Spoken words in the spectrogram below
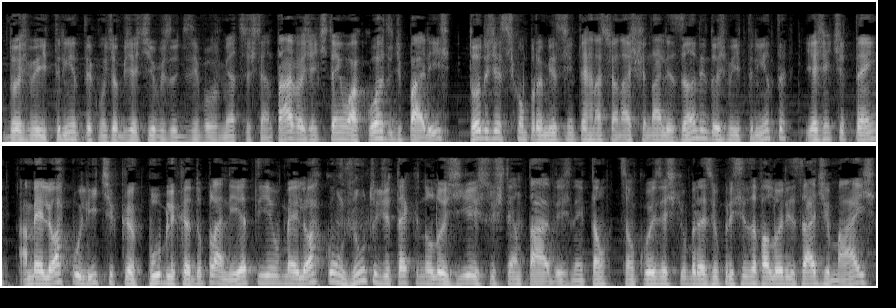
2030 com os Objetivos do Desenvolvimento Sustentável, a gente tem o Acordo de Paris, todos esses compromissos internacionais finalizando em 2030 e a gente tem a melhor política pública do planeta e o melhor conjunto de tecnologias sustentáveis. Né? Então são coisas que o Brasil precisa valorizar demais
